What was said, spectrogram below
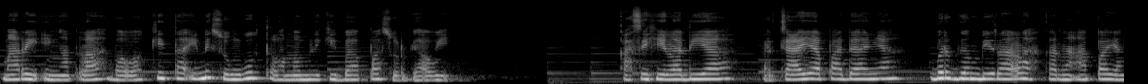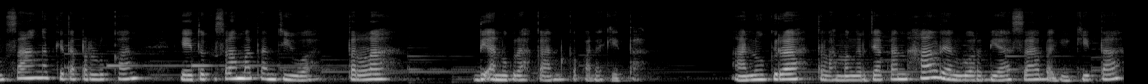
mari ingatlah bahwa kita ini sungguh telah memiliki Bapa surgawi. kasihilah dia, percaya padanya, bergembiralah karena apa yang sangat kita perlukan, yaitu keselamatan jiwa, telah dianugerahkan kepada kita. Anugerah telah mengerjakan hal yang luar biasa bagi kita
